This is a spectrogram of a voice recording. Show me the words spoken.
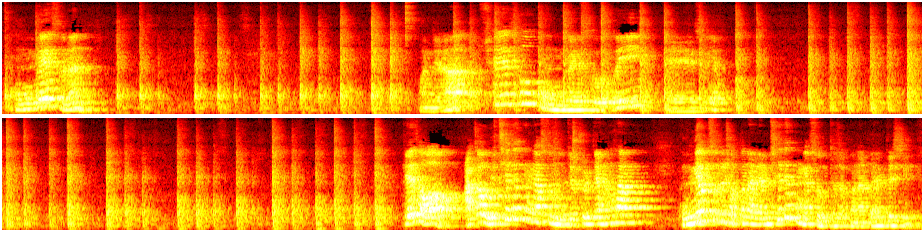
공배수는 언제나 최소 공배수의 배수야. 그래서 아까 우리 최대 공약수 문제 풀 때 항상 공약수를 접근하려면 최대 공약수부터 접근한다 했듯이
